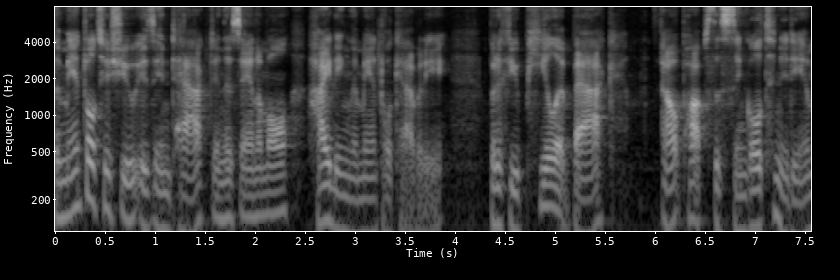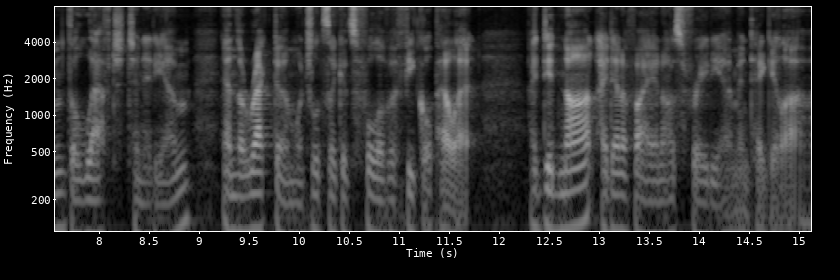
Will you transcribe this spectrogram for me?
The mantle tissue is intact in this animal, hiding the mantle cavity. But if you peel it back, out pops the single ctenidium, the left ctenidium, and the rectum, which looks like it's full of a fecal pellet. I did not identify an osphradium in tegula.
